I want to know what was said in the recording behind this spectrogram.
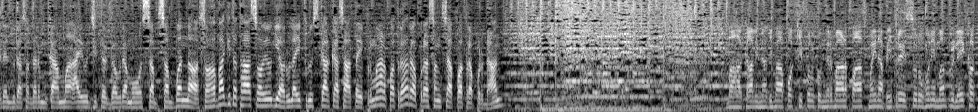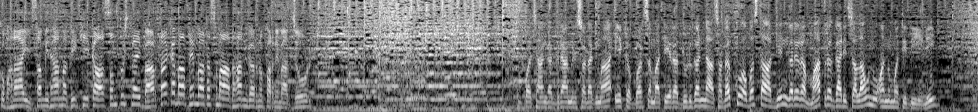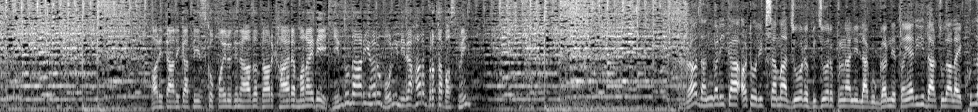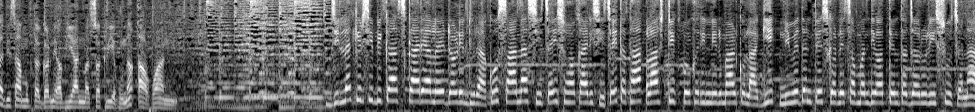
डडेलधुरा सदरमुकाममा आयोजित गौरा महोत्सव सम्पन्न सहभागी तथा सहयोगीहरूलाई पुरस्कारका साथै प्रमाणपत्र र प्रशंसा पत्र प्रदान। महाकाली नदीमा पक्की पुलको निर्माण पाँच महिनाभित्रै शुरू हुने मन्त्री लेखकको भनाई संविधानमा देखिएका असन्तुष्टलाई वार्ताका माध्यमबाट समाधान गर्नुपर्नेमा जोड। पछाङ्गा ग्रामीण सडकमा एक वर्षमा तेह्र दुर्घटना सडकको अवस्था अध्ययन गरेर मात्र गाडी चलाउनु अनुमति दिइने। हरितालिका तीजको पहिलो दिन आज दर खाएर मनाइदे हिन्दू नारीहरू भोलि निराहार व्रत बस्ने। र धनगढ़ीका अटो रिक्सामा जोर बिजोर प्रणाली लागू गर्ने तयारी दार्चुलालाई खुल्ला दिशा मुक्त गर्ने अभियानमा सक्रिय हुन आह्वान। जिल्ला कृषि विकास कार्यालय डडेलधुराको साना सिंचाई सहकारी सिंचाई तथा प्लास्टिक पोखरी निर्माणको लागि निवेदन पेश गर्ने सम्बन्धी अत्यन्त जरुरी सूचना।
